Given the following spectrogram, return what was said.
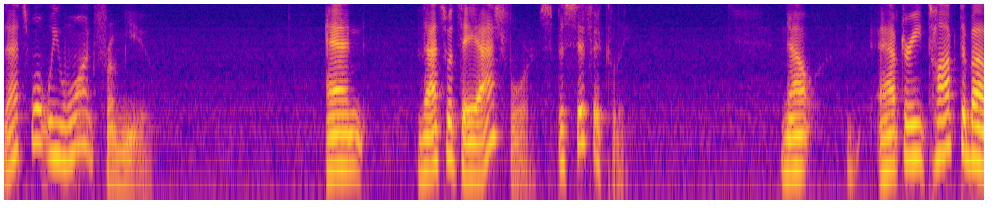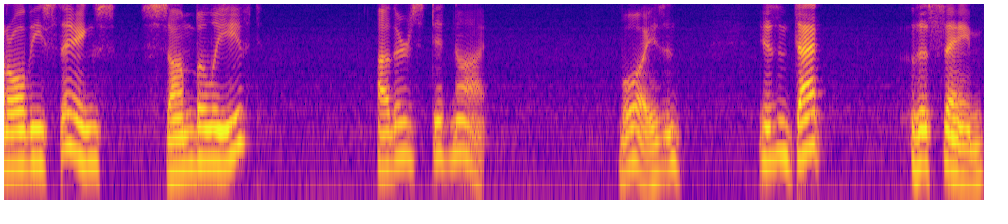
That's what we want from you. And that's what they asked for specifically. Now, after he talked about all these things, some believed, others did not. Boy, isn't isn't that the same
